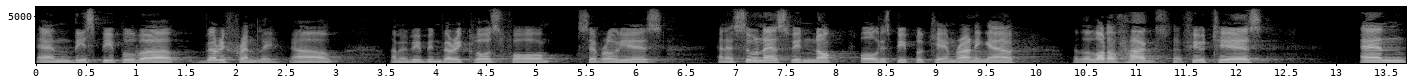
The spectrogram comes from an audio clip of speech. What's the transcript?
And these people were very friendly. Uh, I mean, we've been very close for several years. And as soon as we knocked, all these people came running out. Were a lot of hugs, a few tears. And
